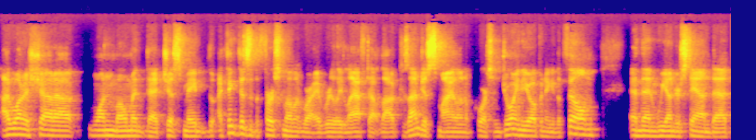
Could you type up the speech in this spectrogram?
I want to shout out one moment that just made. I think this is the first moment where I really laughed out loud because I'm just smiling, of course, enjoying the opening of the film, and then we understand that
